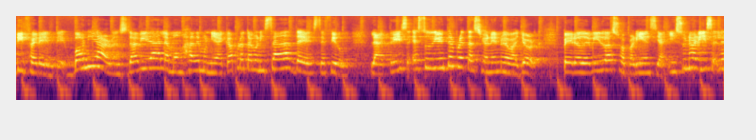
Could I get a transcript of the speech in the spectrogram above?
diferente, Bonnie Arons, da vida a la monja demoníaca protagonizada de este film. La actriz estudió interpretación en Nueva York, pero debido a su apariencia y su nariz le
